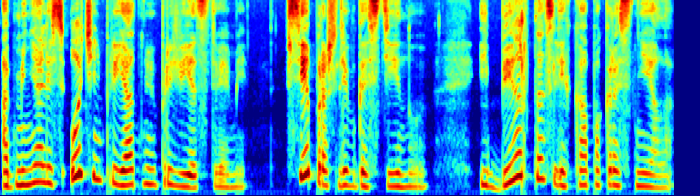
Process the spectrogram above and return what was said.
обменялись очень приятными приветствиями. Все прошли в гостиную, и Берта слегка покраснела.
